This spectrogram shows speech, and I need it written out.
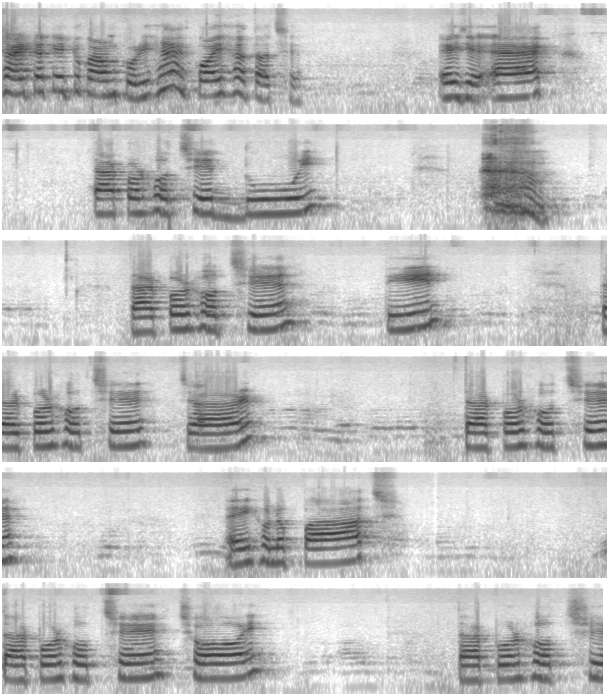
শাড়িটাকে একটু কাউন্ট করি হ্যাঁ? কয় হাত আছে? এই যে এক, তারপর হচ্ছে দুই, তারপর হচ্ছে তিন তারপর হচ্ছে চার, তারপর হচ্ছে এই হলো পাঁচ, তারপর হচ্ছে ছয়, তারপর হচ্ছে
